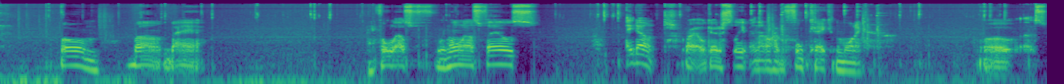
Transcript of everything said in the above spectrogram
Boom. Boom. Bam. If all else, when all else fails, I don't. Right, I'll go to sleep and then I'll have a full cake in the morning. Whoa, that's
